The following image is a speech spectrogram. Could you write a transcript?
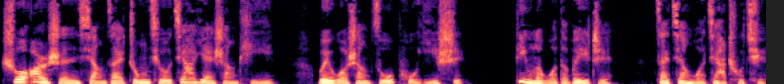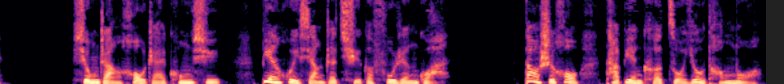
说二婶想在中秋家宴上提为我上族谱仪式，定了我的位置，再将我嫁出去。兄长后宅空虚，便会想着娶个夫人管。到时候他便可左右腾挪。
